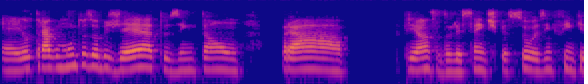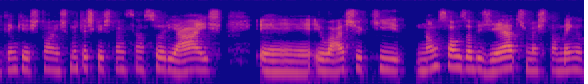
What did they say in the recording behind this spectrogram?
É, eu trago muitos objetos, então, para crianças, adolescentes, pessoas, enfim, que têm questões, muitas questões sensoriais. É, eu acho que não só os objetos, mas também o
